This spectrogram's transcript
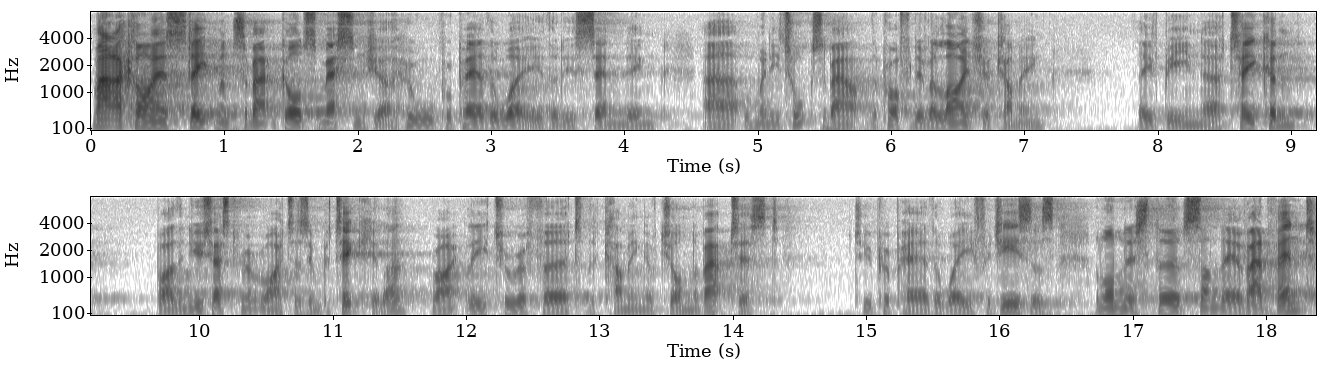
Malachi has statements about God's messenger who will prepare the way that is sending, uh, when he talks about the prophet of Elijah coming. They've been uh, taken by the New Testament writers in particular, rightly to refer to the coming of John the Baptist to prepare the way for Jesus. And on this third Sunday of Advent,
